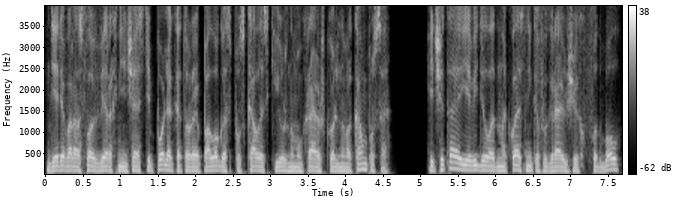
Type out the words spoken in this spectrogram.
Дерево росло в верхней части поля, которое полого спускалось к южному краю школьного кампуса, и, читая, я видел одноклассников, играющих в футбол,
